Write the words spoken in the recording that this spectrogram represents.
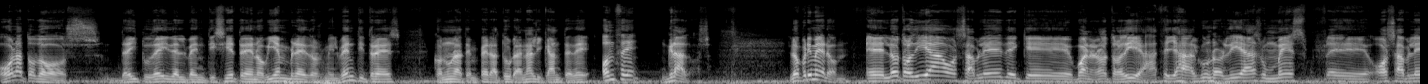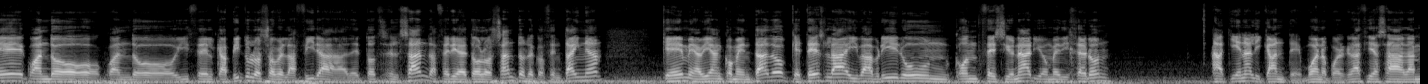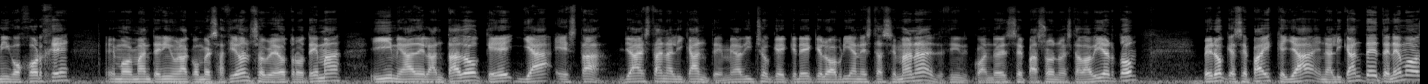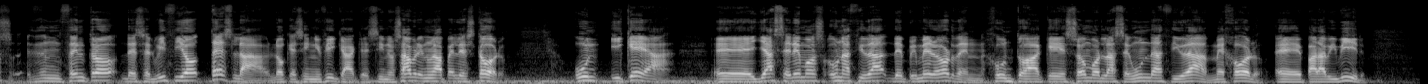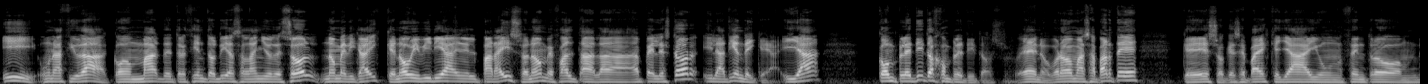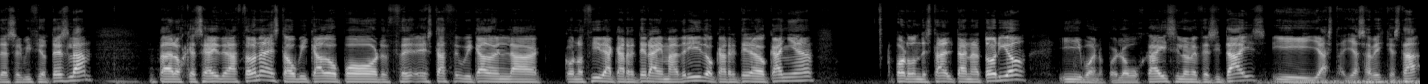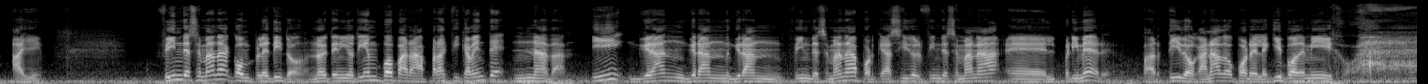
Hola a todos. Day to day del 27 de noviembre de 2023 con una temperatura en Alicante de 11 grados. Lo primero, el otro día os hablé de que, bueno, el otro día, hace ya algunos días, un mes, eh, os hablé cuando, cuando hice el capítulo sobre la fira de Tots el Sant, la Feria de Todos los Santos de Cocentaina, que me habían comentado que Tesla iba a abrir un concesionario, me dijeron, aquí en Alicante. Bueno, pues gracias al amigo Jorge hemos mantenido una conversación sobre otro tema y me ha adelantado que ya está, ya está en Alicante. Me ha dicho que cree que lo abrían esta semana, es decir, cuando él se pasó no estaba abierto, pero que sepáis que ya en Alicante tenemos un centro de servicio Tesla, lo que significa que si nos abren un Apple Store, un IKEA, eh, ya seremos una ciudad de primer orden, junto a que somos la segunda ciudad mejor eh, para vivir y una ciudad con más de 300 días al año de sol, no me digáis que no viviría en el paraíso, ¿no? Me falta la Apple Store y la tienda IKEA. Y ya, completitos, completitos. Bueno, bromas aparte, que eso, que sepáis que ya hay un centro de servicio Tesla. Para los que seáis de la zona, está ubicado por, está ubicado en la conocida carretera de Madrid o carretera de Ocaña, por donde está el tanatorio. Y bueno, pues lo buscáis si lo necesitáis y ya está, ya sabéis que está allí. Fin de semana completito, no he tenido tiempo para prácticamente nada. Y gran, gran, gran fin de semana porque ha sido el fin de semana eh, el primer partido ganado por el equipo de mi hijo.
